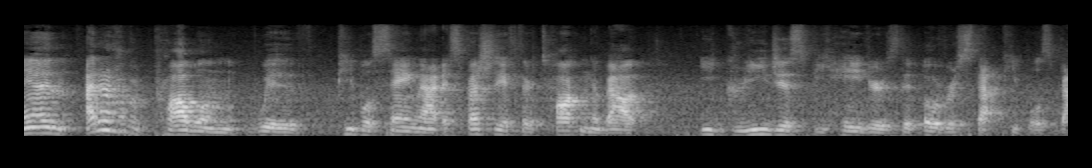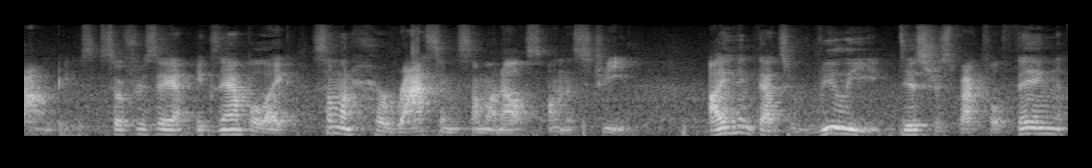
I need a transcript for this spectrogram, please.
And I don't have a problem with people saying that, especially if they're talking about egregious behaviors that overstep people's boundaries. So for example, like someone harassing someone else on the street. I think that's a really disrespectful thing,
